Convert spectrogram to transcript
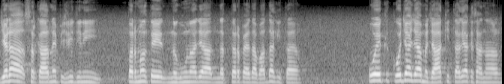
ਜਿਹੜਾ ਸਰਕਾਰ ਨੇ ਪਿਛਲੀ ਦਿਨੀ ਪਰਮਲ ਤੇ ਨਗੂਣਾ ਜਾਂ 69 ਰੁਪਏ ਦਾ ਵਾਅਦਾ ਕੀਤਾ ਆ ਉਹ ਇੱਕ ਕੋਝਾ ਜਿਹਾ ਮਜ਼ਾਕ ਕੀਤਾ ਗਿਆ ਕਿਸਾਨਾਂ ਨਾਲ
